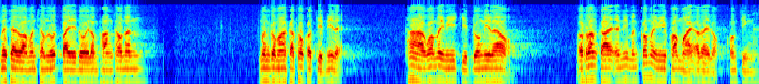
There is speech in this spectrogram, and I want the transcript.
ไม่ใช่ว่ามันชำรุดไปโดยลำพังเท่านั้น มันก็มากระทบกับจิตนี่แหละ ถ้าหากว่าไม่มีจิตดวงนี้แล้ว ร่างกายอันนี้มันก็ไม่มีความหมายอะไรหรอกความจริงนะ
